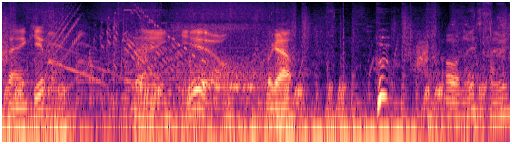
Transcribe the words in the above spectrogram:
Thank you. Thank you. Look out. Oh, nice timing.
